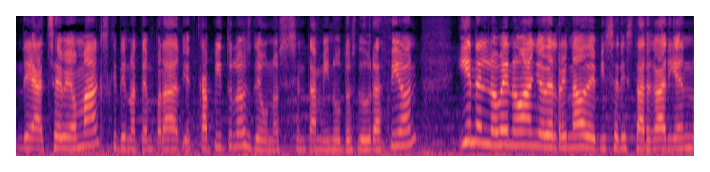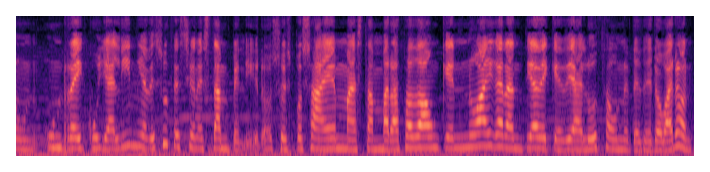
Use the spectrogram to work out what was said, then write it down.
De HBO Max, que tiene una temporada de 10 capítulos de unos 60 minutos de duración, y en el noveno año del reinado de Viserys Targaryen, un, rey cuya línea de sucesión está en peligro. Su esposa Emma está embarazada, aunque no hay garantía de que dé a luz a un heredero varón.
